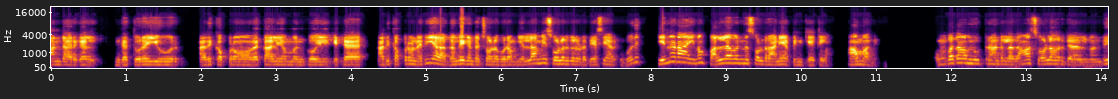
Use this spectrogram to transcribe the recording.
ஆண்டார்கள். இந்த துறையூர் அதுக்கப்புறம் வெக்காளியம்மன் கோயில் கிட்ட அதுக்கப்புறம் நிறைய கங்கை கண்ட சோழபுரம் எல்லாமே சோழர்களோட தேசியம் இருக்கும்போது என்னடா இவன் பல்லவன்னு சொல்றானே அப்படின்னு கேட்கலாம். ஆமாங்க. ஒன்பதாம் நூற்றாண்டுல தான் சோழவர்கள் வந்து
